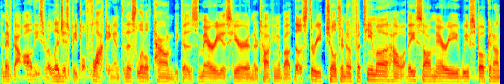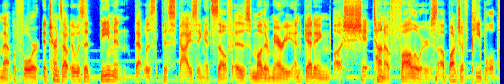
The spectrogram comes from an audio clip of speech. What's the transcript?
And they've got all these religious people flocking into this little town because Mary is here, and they're talking about those three children of Fatima, how they saw Mary. We've spoken on that before. It turns out it was a demon that was disguising itself as Mother Mary and getting a shit ton of followers, a bunch of people to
